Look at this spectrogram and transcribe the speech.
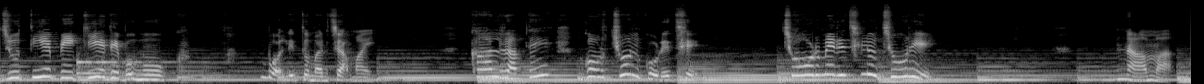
জুতিয়ে বেঁকিয়ে দেব মুখ, বলে তোমার জামাই। কাল রাতে গর্জন করেছে, চোর মেরেছিল জোরে। না মা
